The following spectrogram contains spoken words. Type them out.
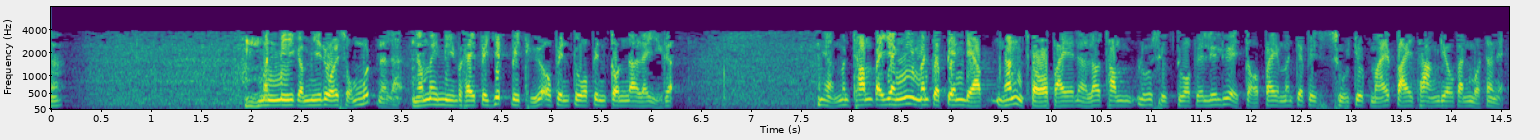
นะมันมีกับมีโดยสมมุตินั่นแหละนะไม่มีใครไปยึดไปถือเอาเป็นตัวเป็นตนอะไรอีกอะ เนี่ย มันทำไปอย่างนี้มันจะเป็นแบบนั้นต่อไปนะเราทำรู้สึกตัวไปเรื่อยๆต่อไป มันจะไปสู่จุดหมายปลายทางเดียวกันหมดนั่นแหละ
